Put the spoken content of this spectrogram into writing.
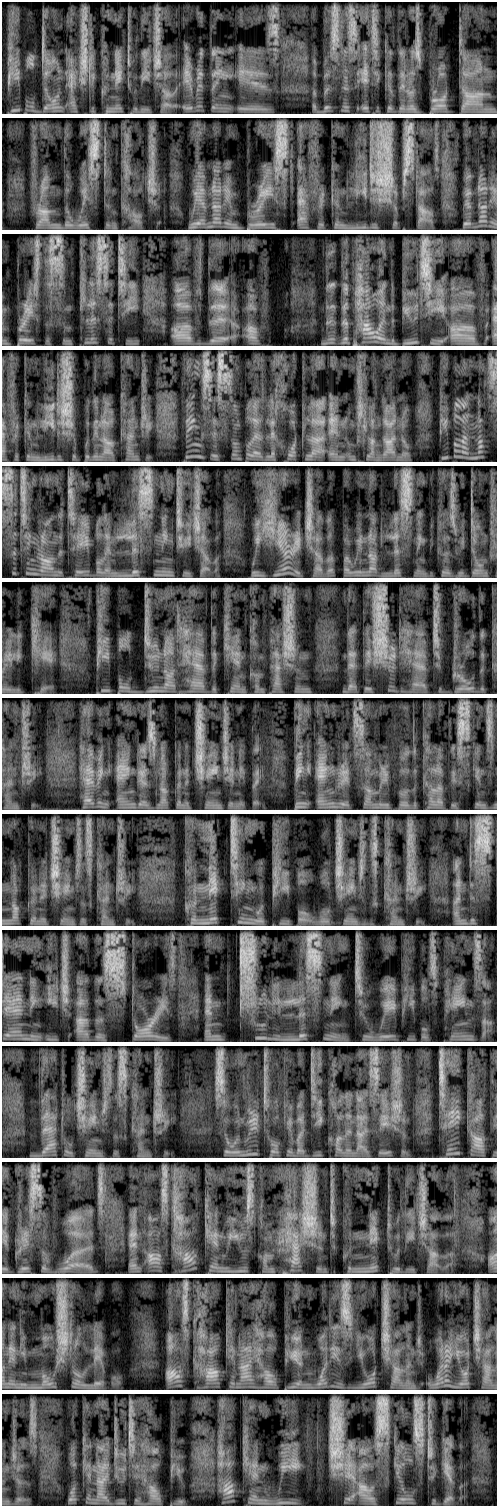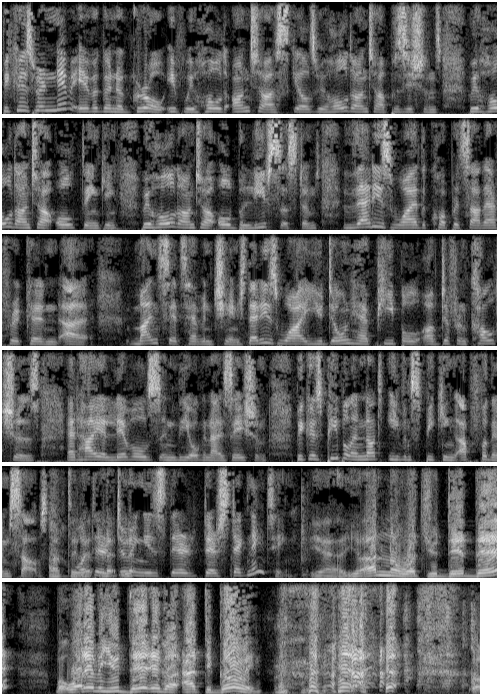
people don't actually connect with each other. Everything is a business etiquette that was brought down from the Western culture. We have not embraced African leadership styles. We have not embraced the simplicity of the, of, the, the power and the beauty of African leadership within our country. Things as simple as lekgotla and Umhlangano. People are not sitting around the table and listening to each other. We hear each other, but we're not listening because we don't really care. People do not have the care and compassion that they should have to grow the country. Having anger is not going to change anything. Being angry at somebody for the color of their skin is not going to change this country. Connecting with people will change this country. Understanding each other's stories and truly listening listening to where people's pains are, that will change this country. So when we're talking about decolonization, take out the aggressive words and ask how can we use compassion to connect with each other on an emotional level. Ask how can I help you and what is your challenge? What are your challenges? What can I do to help you? How can we share our skills together? Because we're never ever going to grow if we hold on to our skills, we hold on to our positions, we hold on to our old thinking, we hold on to our old belief systems. That is why the corporate South African uh, mindsets haven't changed. That is why you don't have people of different cultures at higher levels in the organization because people are not even speaking up for themselves. What they're doing is they're they're stagnating. Yeah, you, I don't know what you did there, but whatever you did, it got Artie going. well,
